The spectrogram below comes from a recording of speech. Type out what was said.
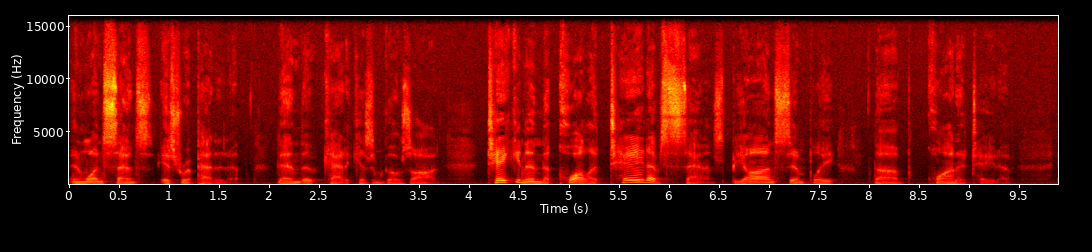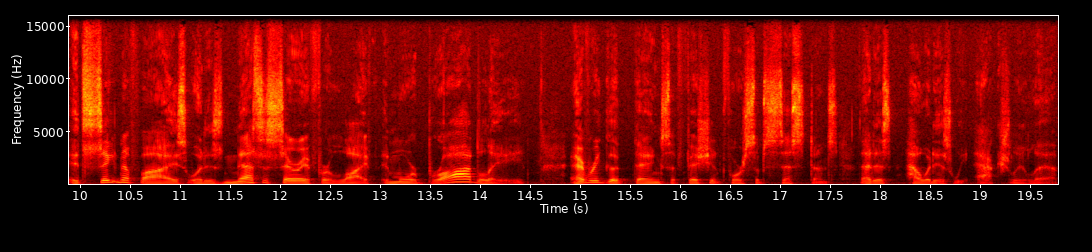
in one sense, it's repetitive. Then the catechism goes on. Taken in the qualitative sense, beyond simply the quantitative, it signifies what is necessary for life, and more broadly, every good thing sufficient for subsistence. That is how it is we actually live.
